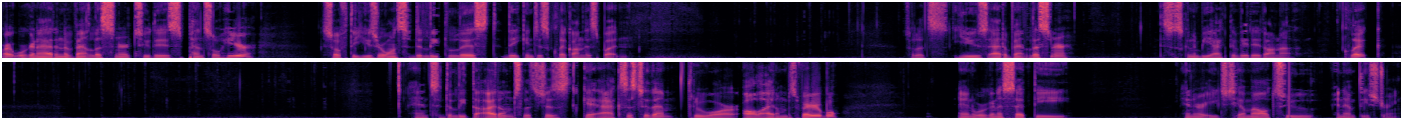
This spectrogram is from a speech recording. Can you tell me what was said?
All right, we're going to add an event listener to this pencil here. So if the user wants to delete the list, they can just click on this button. So let's use add event listener. This is going to be activated on a click. And to delete the items, let's just get access to them through our all items variable. And we're going to set the inner HTML to an empty string.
